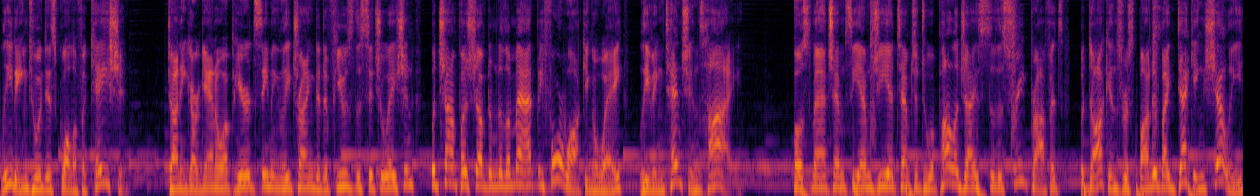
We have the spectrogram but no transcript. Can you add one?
leading to a disqualification. Johnny Gargano appeared, seemingly trying to defuse the situation, but Ciampa shoved him to the mat before walking away, leaving tensions high. Post-match, MCMG attempted to apologize to the Street Profits, but Dawkins responded by decking Shelley,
